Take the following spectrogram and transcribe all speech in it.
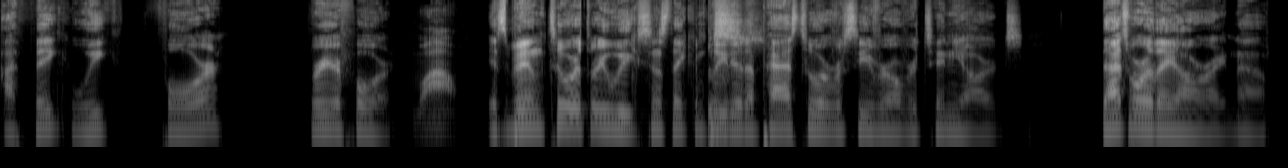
I think week four, three or four. Wow. It's been two or three weeks since they completed a pass to a receiver over ten yards. That's where they are right now.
